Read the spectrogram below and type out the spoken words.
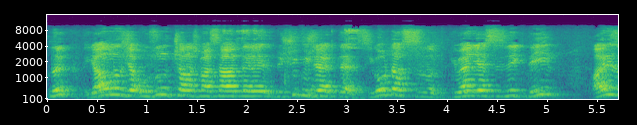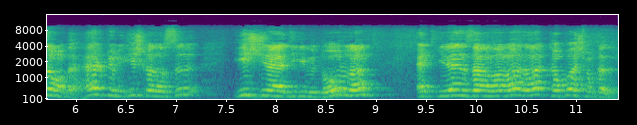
Kuralsızlık yalnızca uzun çalışma saatleri, düşük ücretler, sigortasızlık, güvencesizlik değil, aynı zamanda her türlü iş kazası, iş cinayeti gibi doğrudan etkileyen zararlara da kapı açmaktadır.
